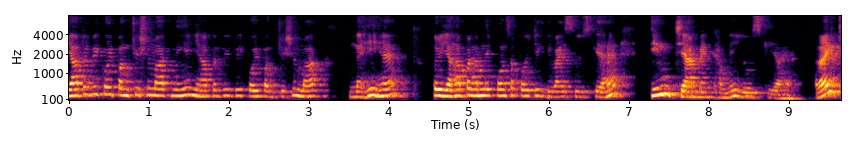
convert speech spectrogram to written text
यहाँ पर भी कोई पंक्चुएशन मार्क नहीं है यहाँ पर भी, भी कोई पंक्चुएशन मार्क नहीं है। तो यहाँ पर हमने कौन सा पोइटिक डिवाइस यूज़ किया है? इंचैमेंट हमने यूज़ किया है राइट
